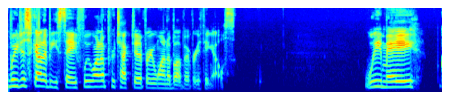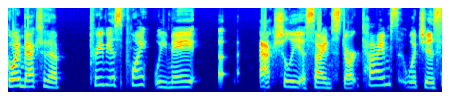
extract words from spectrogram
we just got to be safe. We want to protect everyone above everything else. We may, going back to that previous point, we may uh, actually assign start times, which is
